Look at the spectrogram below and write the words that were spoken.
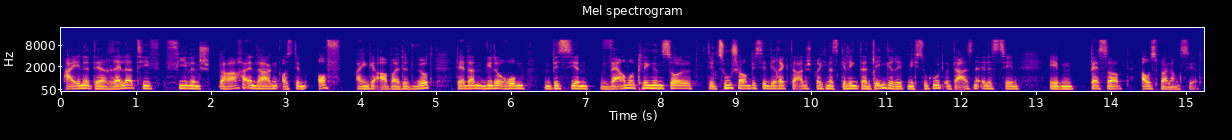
eine der relativ vielen Spracheinlagen aus dem Off eingearbeitet wird, der dann wiederum ein bisschen wärmer klingen soll, den Zuschauer ein bisschen direkter ansprechen. Das gelingt an dem Gerät nicht so gut und da ist eine LS10 eben besser ausbalanciert.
